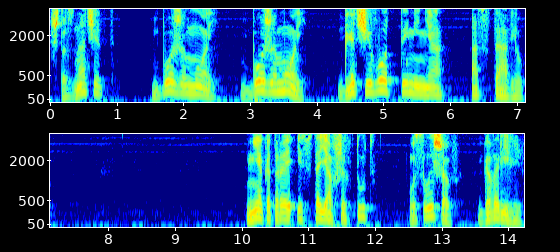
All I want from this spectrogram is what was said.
что значит «Боже мой, Боже мой, для чего Ты меня оставил?» Некоторые из стоявших тут услышав, говорили,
